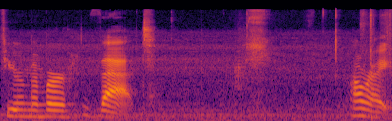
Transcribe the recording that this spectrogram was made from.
If you remember that. All right.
